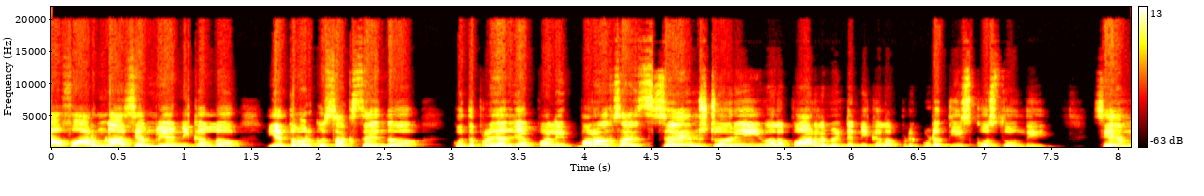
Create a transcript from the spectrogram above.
ఆ ఫార్ములా అసెంబ్లీ ఎన్నికల్లో ఎంతవరకు సక్సెస్ అయిందో కొంత ప్రజలు చెప్పాలి. మరొకసారి సేమ్ స్టోరీ ఇవాళ పార్లమెంట్ ఎన్నికలప్పటికి కూడా తీసుకొస్తుంది. సేమ్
